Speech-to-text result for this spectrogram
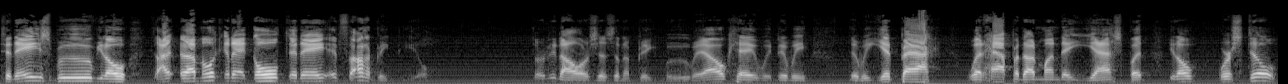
today's move, you know, I, I'm looking at gold today. It's not a big deal. Thirty dollars isn't a big move. Yeah, okay. We, did we did we get back what happened on Monday? Yes, but you know we're still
